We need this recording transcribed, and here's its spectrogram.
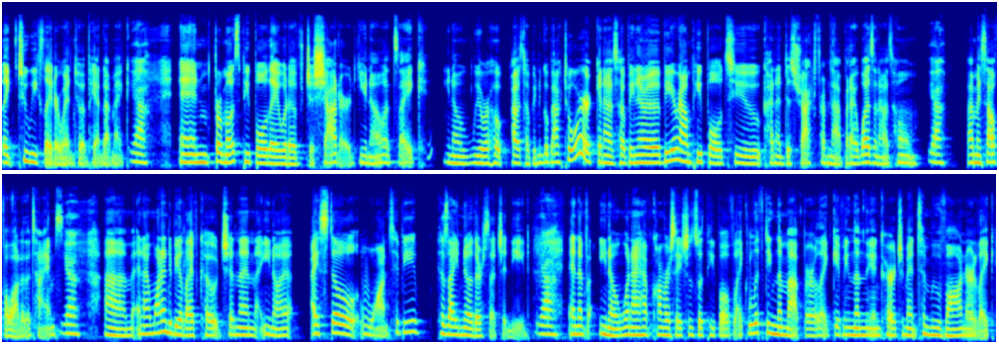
like two weeks later went into a pandemic. Yeah. And for most people, they would have just shattered. You know, it's like you know we were hope I was hoping to go back to work, and I was hoping to be around people to kind of distract from that, but I wasn't. I was home Yeah. by myself a lot of the times. Yeah. Um, and I wanted to be a life coach, and then you know I, I still want to be because I know there's such a need. Yeah. And if, you know, when I have conversations with people of like lifting them up or like giving them the encouragement to move on or like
